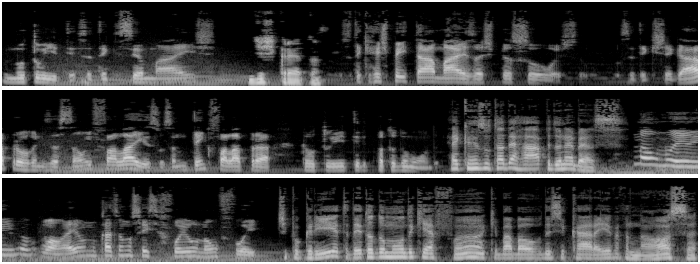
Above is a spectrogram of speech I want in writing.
no Twitter. Você tem que ser mais. Discreto. Você tem que respeitar mais as pessoas. Você tem que chegar para a organização e falar isso. Você não tem que falar para o Twitter e para todo mundo. É que o resultado é rápido, né, Bess? Não, não é. Bom, aí eu, no caso eu não sei se foi ou não foi. Tipo, grita, daí todo mundo que é fã, que baba ovo desse cara aí, vai falar, nossa,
